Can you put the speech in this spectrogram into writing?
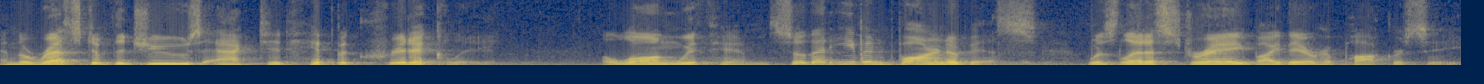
And the rest of the Jews acted hypocritically along with him, so that even Barnabas was led astray by their hypocrisy.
